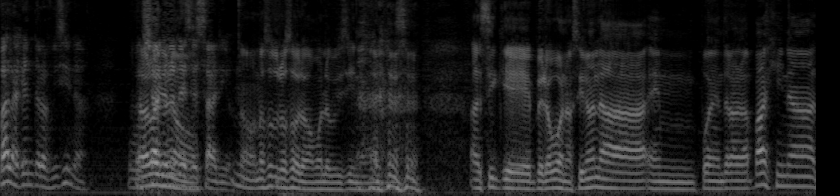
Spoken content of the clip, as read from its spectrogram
¿va la gente a la oficina? ¿O La ya no no. es necesario? No, nosotros solo vamos a la oficina. Así que, pero bueno, si no, la, en- pueden entrar a la página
